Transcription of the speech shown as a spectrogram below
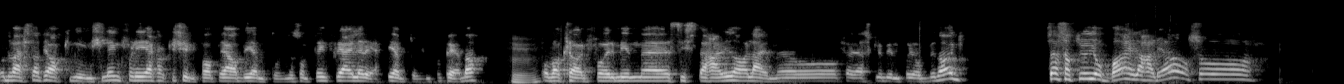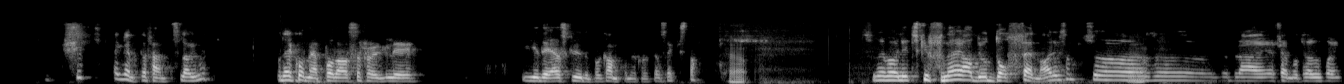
og det verste er at jeg har ikke noen unnskyldning. fordi Jeg kan ikke skylde på at jeg hadde jentungen og sånne ting. fordi jeg leverte jentungen på fredag Mm. og var klar for min uh, siste helg da, og før jeg skulle begynne på jobb i dag. Så jeg satt jo og jobba hele helga, og så Shit, jeg glemte fantasy-laget mitt. Og det kom jeg på da selvfølgelig i det jeg skrudde på kampene klokka seks. da. Ja. Så det var litt skuffende. Jeg hadde jo Doff ennå, liksom. Så, Ja. så det ble 35 poeng.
